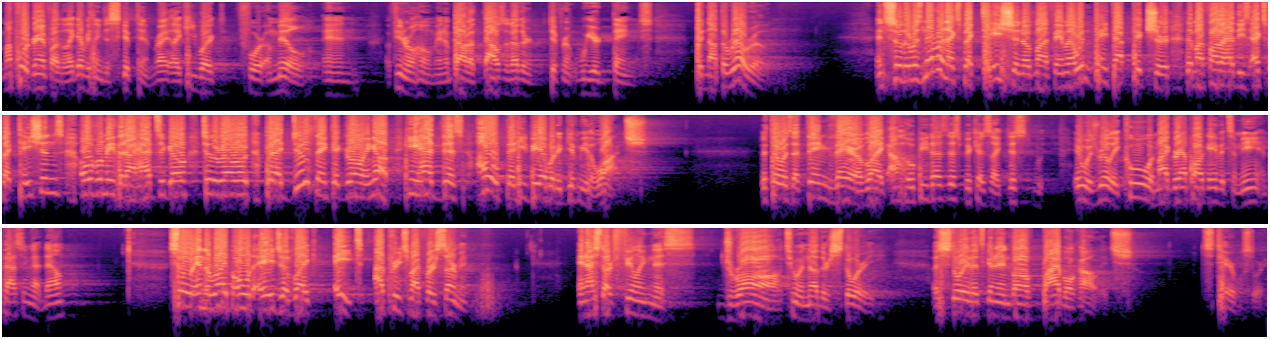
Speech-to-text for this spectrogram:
my poor grandfather, like everything just skipped him, right? Like he worked for a mill and a funeral home and about a thousand other different weird things, but not the railroad. And so there was never an expectation of my family. I wouldn't paint that picture that my father had these expectations over me that I had to go to the railroad. But I do think that growing up, he had this hope that he'd be able to give me the watch. That there was a thing there of like, I hope he does this because like this it was really cool when my grandpa gave it to me and passing that down. So, in the ripe old age of like eight, I preached my first sermon. And I start feeling this draw to another story, a story that's going to involve Bible college. It's a terrible story.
